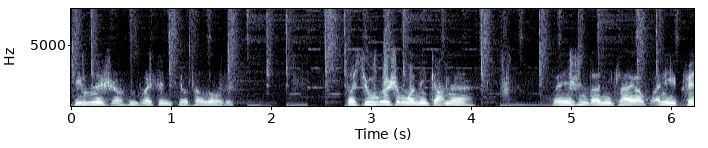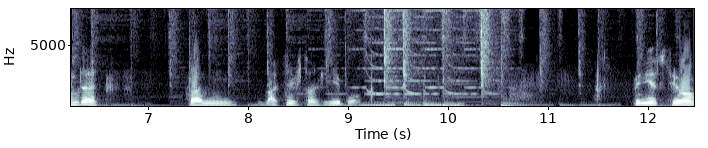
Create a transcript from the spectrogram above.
ziemlich auf dem Präsentierteller. Das suche ich immer nicht gerne. Wenn ich ihn dann nicht gleich auf Anhieb finde, dann lasse ich das lieber. Bin jetzt hier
